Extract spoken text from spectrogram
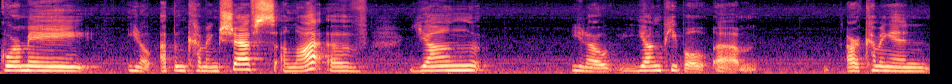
gourmet, you know, up and coming chefs. A lot of young, you know, young people um, are coming in,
